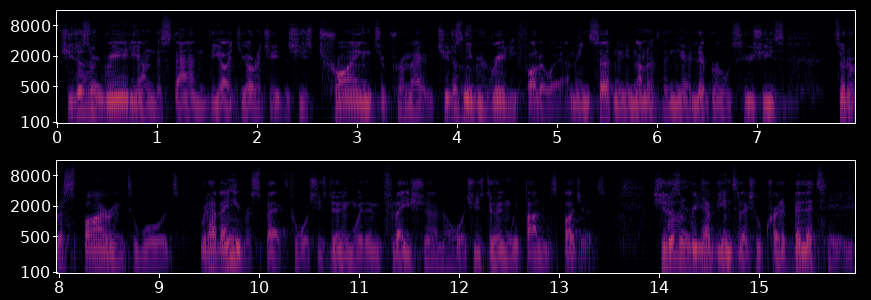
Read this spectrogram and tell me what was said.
She doesn't really understand the ideology that she's trying to promote. She doesn't even really follow it. I mean, certainly none of the neoliberals who she's sort of aspiring towards would have any respect for what she's doing with inflation or what she's doing with balanced budgets. She doesn't really have the intellectual credibility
